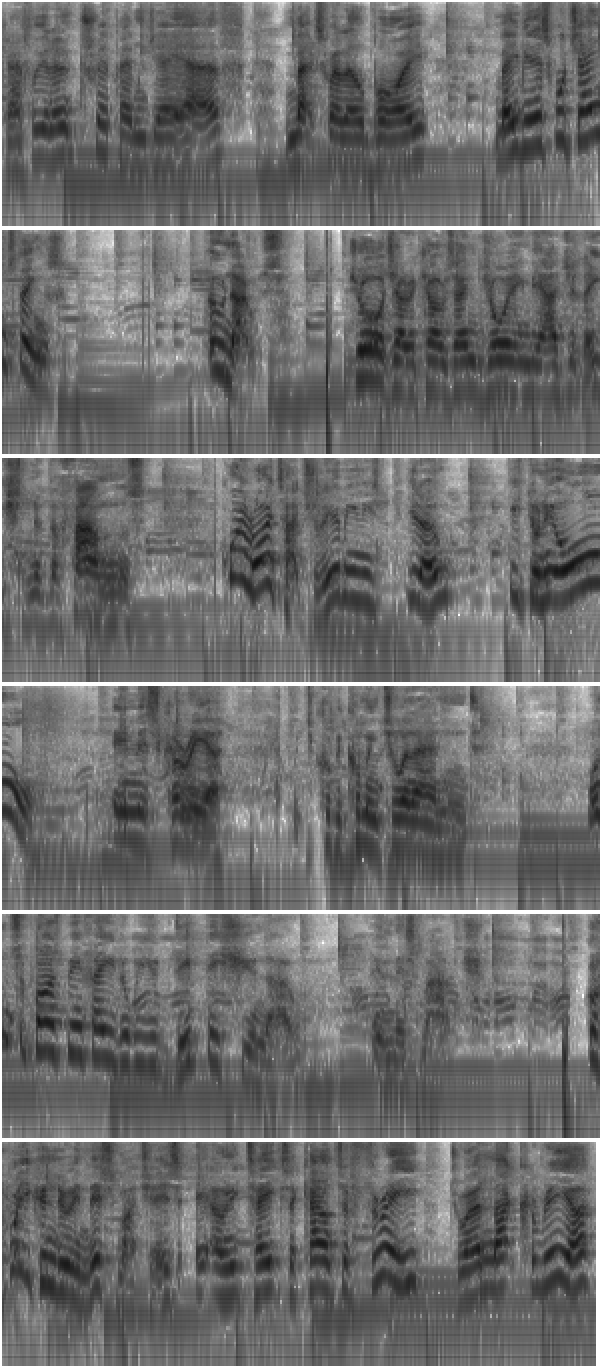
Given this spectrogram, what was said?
Careful you don't trip, MJF, Maxwell old boy. Maybe this will change things. Who knows? George Jericho's enjoying the adulation of the fans. Quite right, actually. I mean, he's, you know, He's done it all in this career, which could be coming to an end. Wouldn't surprise me if AEW did this, you know, in this match. Because what you can do in this match is it only takes a count of three to end that career.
